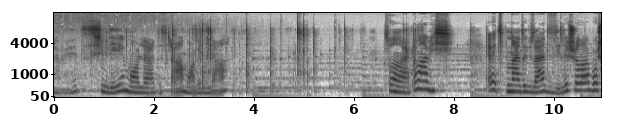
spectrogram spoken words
Evet. Şimdi morlarda sıra. Mor ve lila. Son olarak da maviş. Evet bunlar da güzel dizili. Şuralar boş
